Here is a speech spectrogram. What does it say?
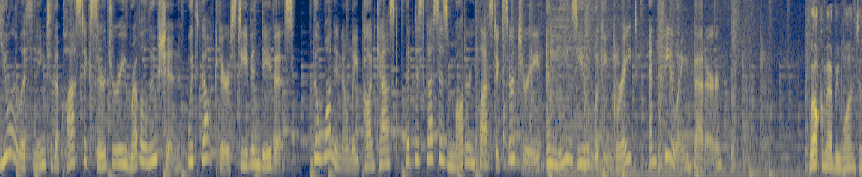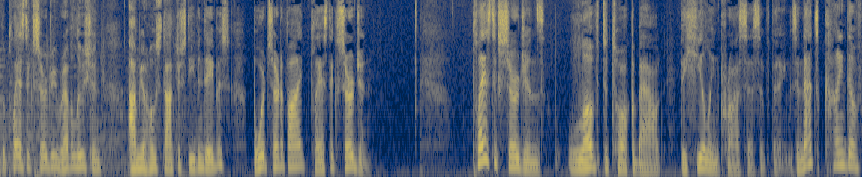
You are listening to the Plastic Surgery Revolution with Dr. Stephen Davis, the one and only podcast that discusses modern plastic surgery and leaves you looking great and feeling better. Welcome, everyone, to the Plastic Surgery Revolution. I'm your host, Dr. Stephen Davis, board certified plastic surgeon. Plastic surgeons love to talk about the healing process of things, and that's kind of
